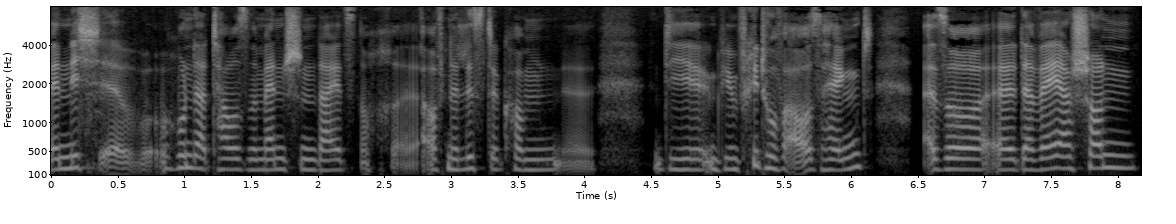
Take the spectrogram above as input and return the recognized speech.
wenn nicht äh, hunderttausende Menschen da jetzt noch äh, auf eine Liste kommen, äh, die irgendwie im Friedhof aushängt. Also äh, da wäre ja schon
